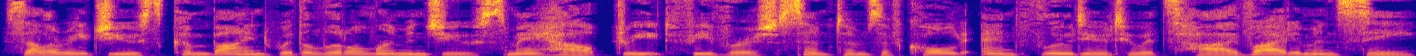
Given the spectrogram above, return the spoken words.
celery juice combined with a little lemon juice may help treat feverish symptoms of cold and flu due to its high vitamin C.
